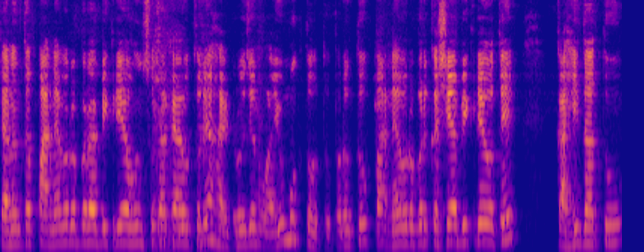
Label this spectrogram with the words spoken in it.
त्यानंतर पाण्याबरोबर अभिक्रिया होऊन सुद्धा काय होतो रे? हायड्रोजन वायू मुक्त होतो. परंतु पाण्याबरोबर कशी अभिक्रिया होते? काही धातू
